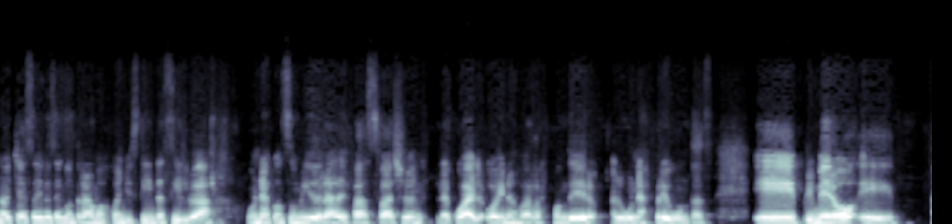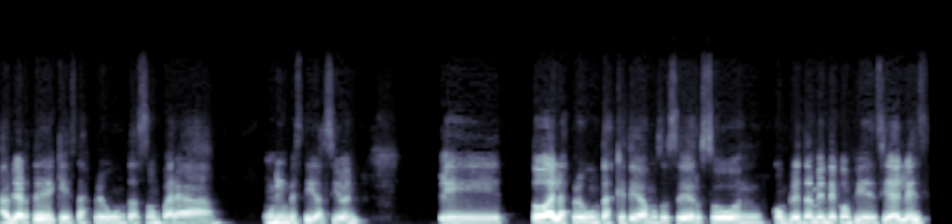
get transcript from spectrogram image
noches, hoy nos encontramos con Justinda Silva, una consumidora de fast fashion, la cual hoy nos va a responder algunas preguntas. Eh, primero, eh, hablarte de que estas preguntas son para una investigación. Eh, todas las preguntas que te vamos a hacer son completamente confidenciales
